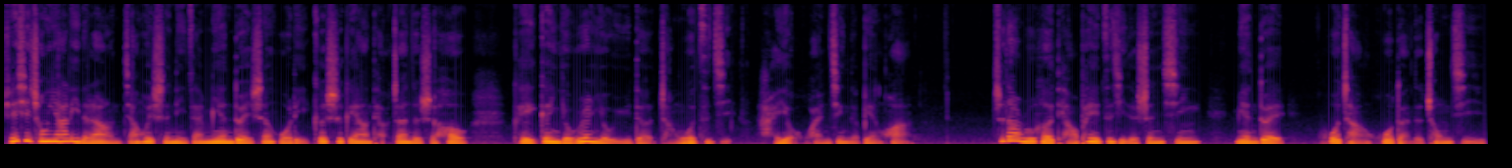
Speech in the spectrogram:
学习冲压力的浪，将会使你在面对生活里各式各样挑战的时候，可以更游刃有余地掌握自己，还有环境的变化，知道如何调配自己的身心，面对或长或短的冲击。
